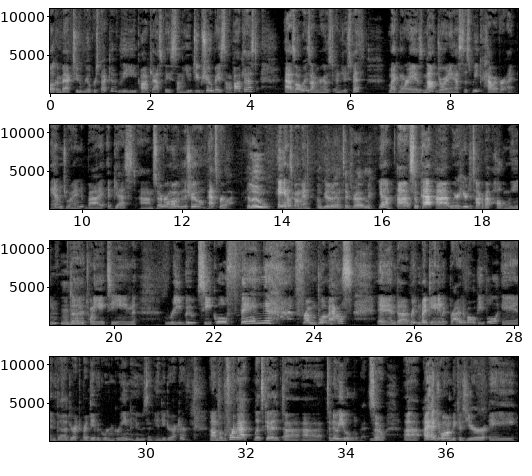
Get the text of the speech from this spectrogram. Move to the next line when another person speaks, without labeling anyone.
welcome back to Real Perspective, the podcast based on a YouTube show based on a podcast. As always, I'm your host, MJ Smith. Mike Moray is not joining us this week. However, I am joined by a guest. Um, so, everyone, welcome to the show, Pat Spurlock.
Hello.
Hey, how's it going, man?
I'm good, man. Thanks for having me.
Yeah. Uh, so, Pat, uh, we're here to talk about Halloween,
Mm-hmm.
the 2018 reboot sequel thing from Blumhouse, and uh, written by Danny McBride, of all people, and uh, directed by David Gordon Green, who's an indie director. Um, but before that, let's get uh, uh, to know you a little bit. So, uh, I had you on because you're a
